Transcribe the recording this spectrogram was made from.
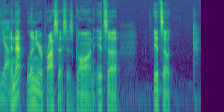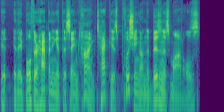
Yeah. And that linear process is gone. It's a, it's a, it, they both are happening at the same time. Tech is pushing on the business models,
